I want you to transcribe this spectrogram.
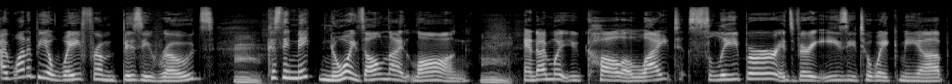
I want to be away from busy roads because mm. they make noise all night long. Mm. And I'm what you'd call a light sleeper. It's very easy to wake me up.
